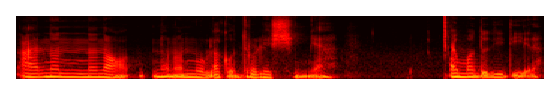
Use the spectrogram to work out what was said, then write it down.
Ah, non, non, ho, non ho nulla contro le scimmie. È un modo di dire.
